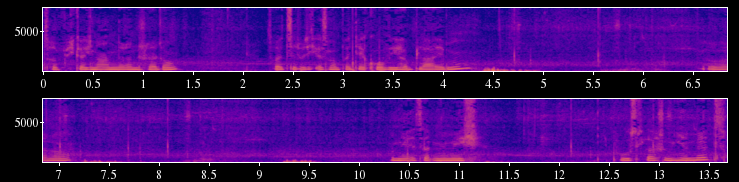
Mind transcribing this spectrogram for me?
treffe ich gleich eine andere Entscheidung. So, jetzt werde ich erstmal bei der Kurve hier bleiben. Und jetzt hat nämlich die Boostflaschen hier mit.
